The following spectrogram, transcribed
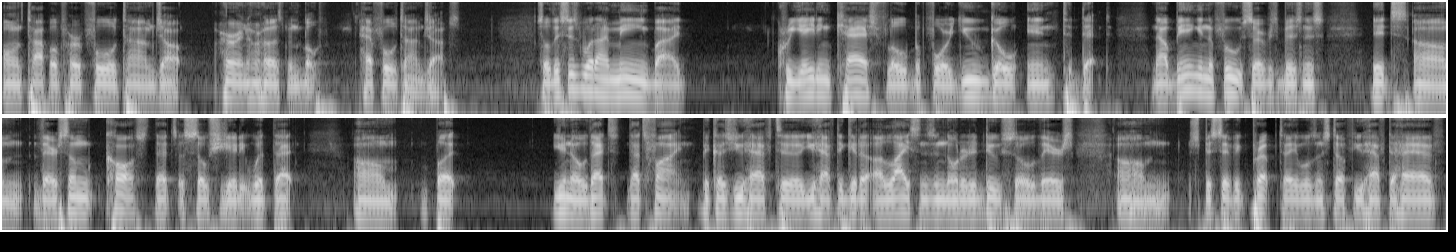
on top of her full time job. Her and her husband both have full time jobs. So this is what I mean by creating cash flow before you go into debt. Now, being in the food service business, it's um, there's some cost that's associated with that, um, but you know that's that's fine because you have to you have to get a, a license in order to do so. There's um, specific prep tables and stuff you have to have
